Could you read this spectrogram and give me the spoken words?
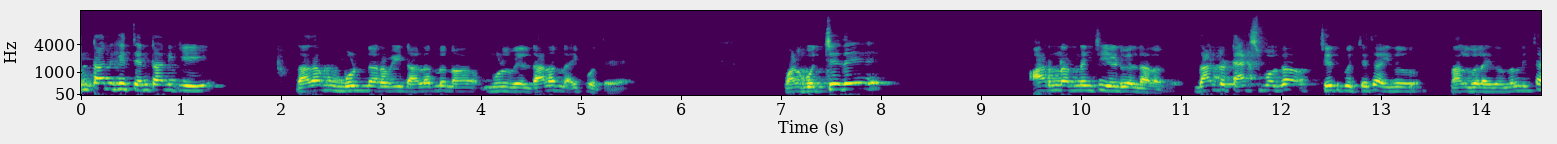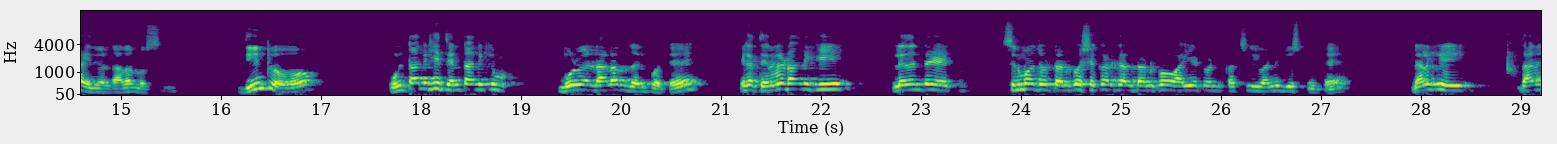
ఉండటానికి తినటానికి దాదాపు మూడున్నర వెయ్యి డాలర్లు నా మూడు వేల డాలర్లు అయిపోతే వాళ్ళకు వచ్చేదే ఆరున్నర నుంచి ఏడు వేల డాలర్లు. దాంట్లో ట్యాక్స్ పోగా చేతికి వచ్చేది ఐదు నాలుగు వేల ఐదు వందల నుంచి ఐదు వేల డాలర్లు వస్తుంది. దీంట్లో ఉండటానికి తినటానికి మూడు వేల డాలర్లు సరిపోతే ఇక తిరగడానికి లేదంటే సినిమా చూడటానికో షికార్కి వెళ్ళటానికో అయ్యేటువంటి ఖర్చులు ఇవన్నీ చూసుకుంటే నెలకి దాని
